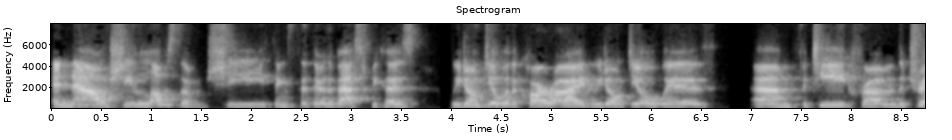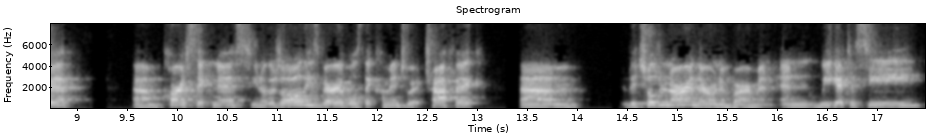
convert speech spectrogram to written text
And now she loves them. She thinks that they're the best because we don't deal with a car ride, we don't deal with um, fatigue from the trip, um, car sickness. You know, there's all these variables that come into it. Traffic. Um, the children are in their own environment, and we get to see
